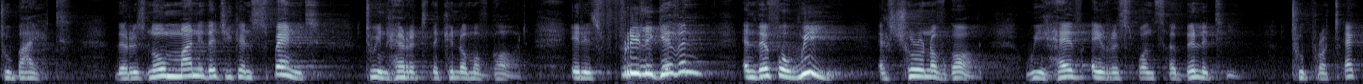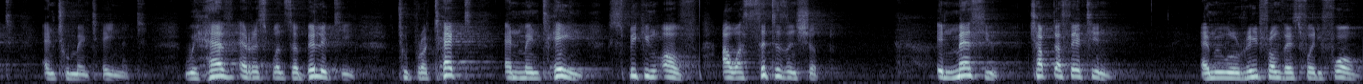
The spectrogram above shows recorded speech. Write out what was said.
to buy it. There is no money that you can spend to inherit the kingdom of God. It is freely given, and therefore we, as children of God, we have a responsibility to protect and to maintain it. We have a responsibility to protect and maintain, speaking of our citizenship. In Matthew chapter 13, and we will read from verse 44,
